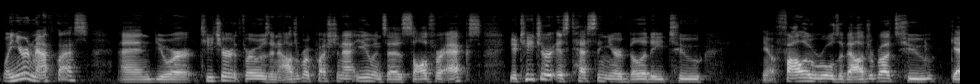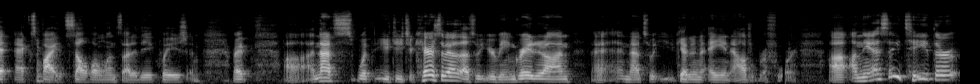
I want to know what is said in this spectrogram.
When you're in math class and your teacher throws an algebra question at you and says solve for x, your teacher is testing your ability to you know, follow rules of algebra to get x by itself on one side of the equation, right? Uh, and that's what your teacher cares about. That's what you're being graded on, and that's what you get an A in algebra for. Uh, on the SAT, they're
